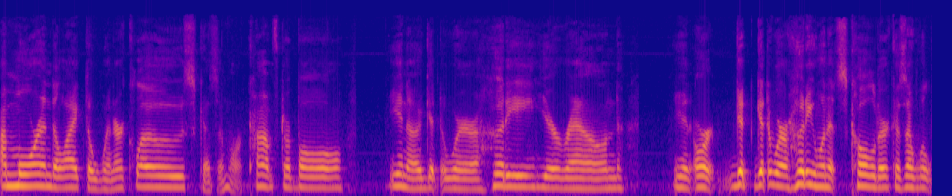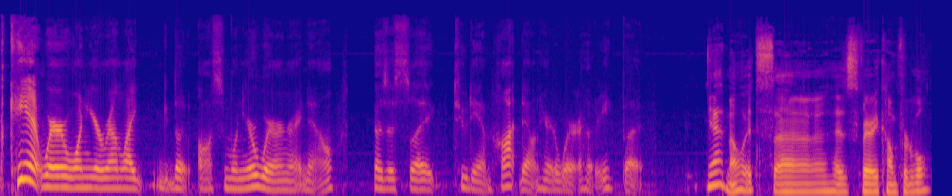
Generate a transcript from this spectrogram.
I'm more into like the winter clothes because they're more comfortable. You know, get to wear a hoodie year round, you know, or get get to wear a hoodie when it's colder because I will, can't wear one year round like the awesome one you're wearing right now because it's like too damn hot down here to wear a hoodie. But yeah. No, it's uh it's very comfortable.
